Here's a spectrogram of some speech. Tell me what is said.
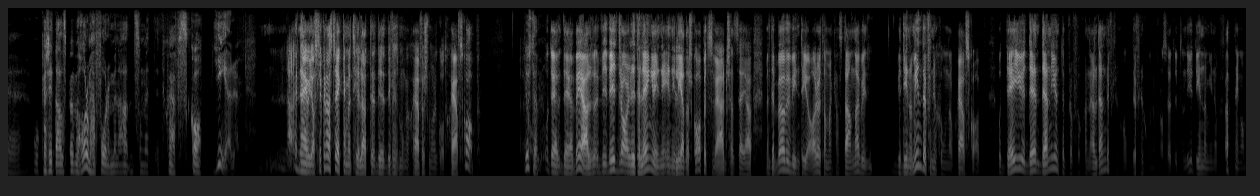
Eh, och kanske inte alls behöver ha de här formerna som ett, ett chefskap ger. Nej, jag skulle kunna sträcka mig till att det, det, finns många chefer som har ett gott chefskap. Just det. Och det, det är väl. Vi, vi, drar lite längre in, in, i ledarskapets värld så att säga. Men det behöver vi inte göra utan man kan stanna vid, vid din och min definition av chefskap. Och det är ju, det, den är ju inte professionell, den definition, definitionen på något sätt, utan det är ju din och min uppfattning om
